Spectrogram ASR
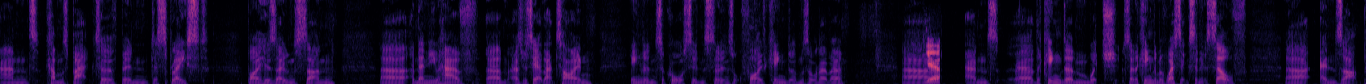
and comes back to have been displaced by his own son. Uh, and then you have, um, as we say at that time, England's, of course, in, still in sort of five kingdoms or whatever. Uh, yeah and uh, the kingdom, which so the kingdom of Wessex in itself uh, ends up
